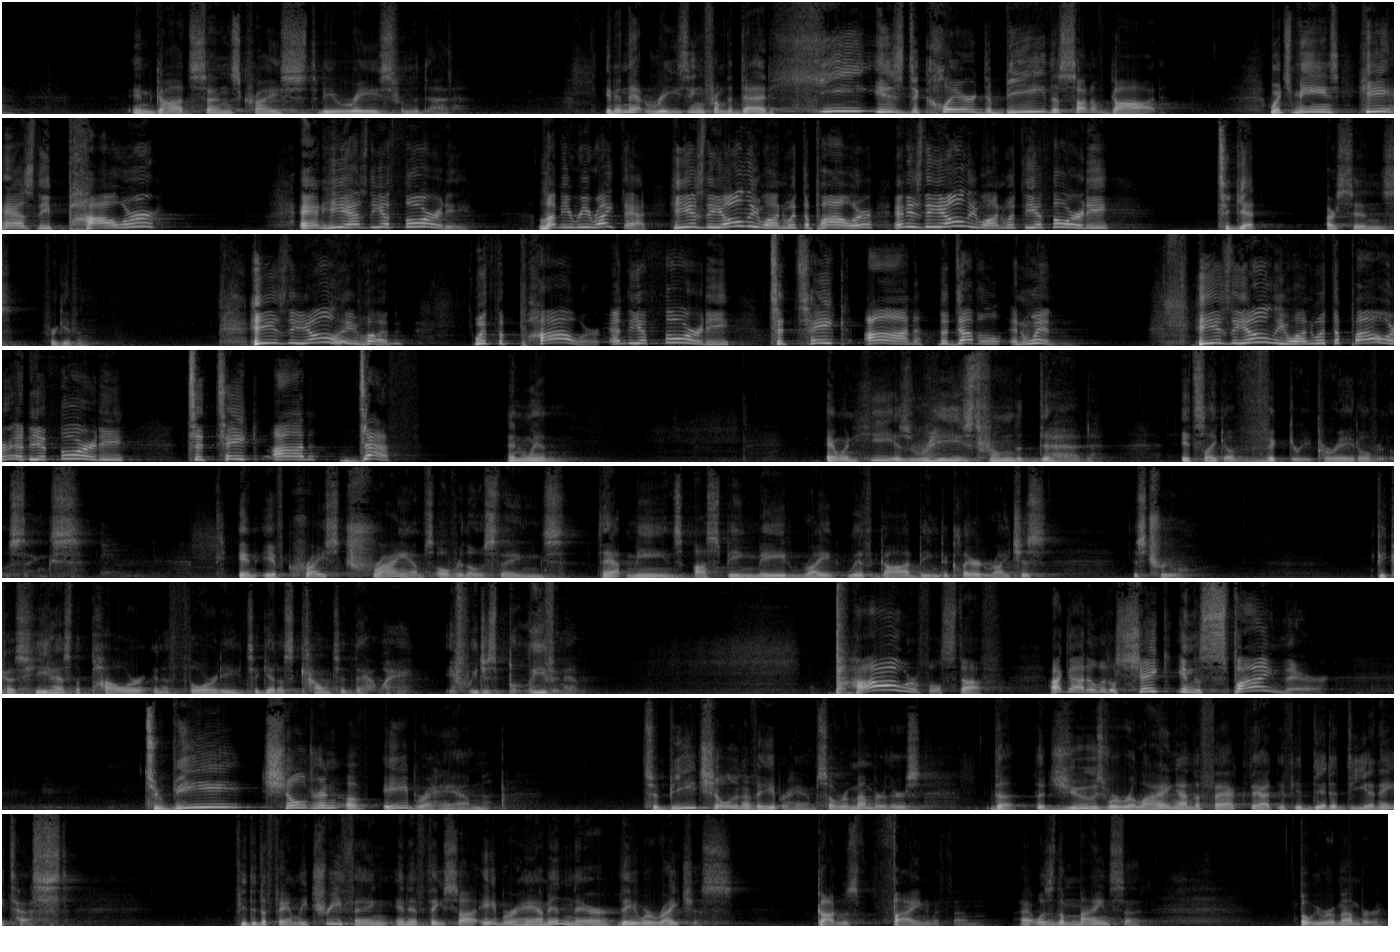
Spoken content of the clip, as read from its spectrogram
and God sends Christ to be raised from the dead. And in that raising from the dead, he is declared to be the Son of God, which means he has the power and he has the authority. Let me rewrite that. He is the only one with the power and is the only one with the authority to get our sins forgiven. He is the only one with the power and the authority to take on the devil and win. He is the only one with the power and the authority to take on death and win. And when he is raised from the dead, it's like a victory parade over those things. And if Christ triumphs over those things, that means us being made right with God, being declared righteous, is true. Because he has the power and authority to get us counted that way if we just believe in him. Powerful stuff. I got a little shake in the spine there. To be children of Abraham to be children of Abraham. So remember, there's the, the Jews were relying on the fact that if you did a DNA test, if you did the family tree thing, and if they saw Abraham in there, they were righteous. God was fine with them. That was the mindset. But we remember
